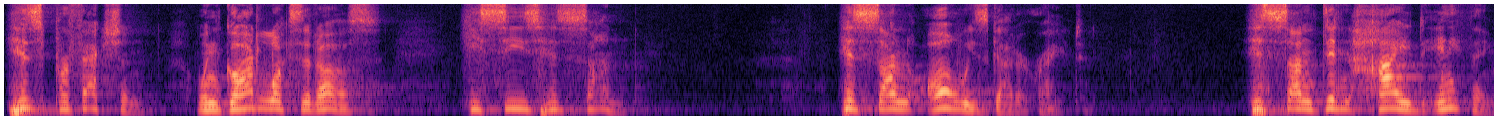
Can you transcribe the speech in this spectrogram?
his perfection. When God looks at us, he sees his son. His son always got it right. His son didn't hide anything.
